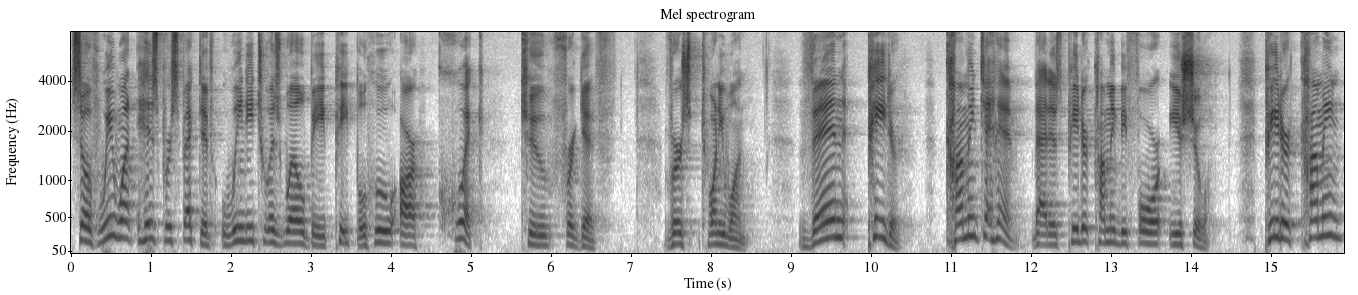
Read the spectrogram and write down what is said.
So if we want His perspective, we need to as well be people who are quick to forgive. Verse 21 Then Peter, coming to him, that is, Peter coming before Yeshua, Peter coming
